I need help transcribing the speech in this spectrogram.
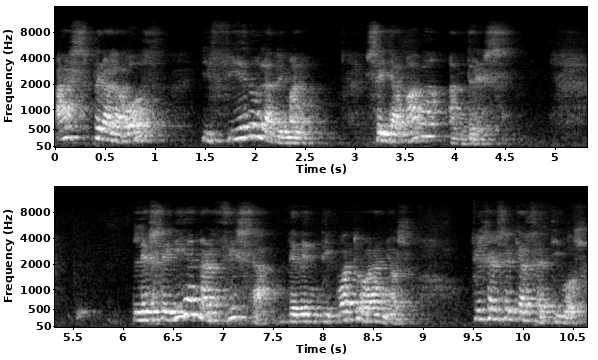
áspera la voz y fiero el ademán. Se llamaba Andrés. Le seguía Narcisa, de 24 años, fíjense qué adjetivos,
